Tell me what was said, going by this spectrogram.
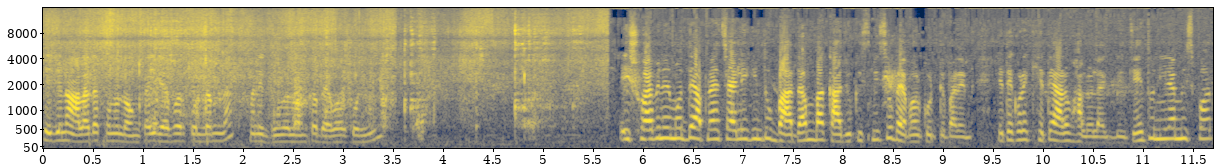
সেই জন্য আলাদা কোনো লঙ্কাই ব্যবহার করলাম না মানে গুঁড়ো লঙ্কা ব্যবহার করিনি। এই সয়াবিনের মধ্যে আপনারা চাইলে কিন্তু বাদাম বা কাজু কিশমিশও ব্যবহার করতে পারেন। এতে করে খেতে আরও ভালো লাগবে। যেহেতু নিরামিষ পদ,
